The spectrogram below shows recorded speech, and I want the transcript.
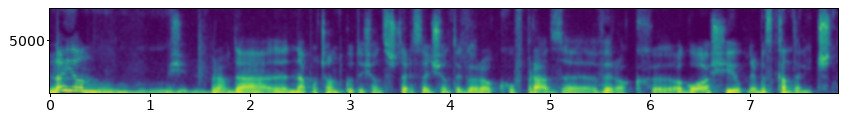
No i on, prawda, e, na początku 1410 roku w Pradze wyrok e, ogłosił, który był skandaliczny.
